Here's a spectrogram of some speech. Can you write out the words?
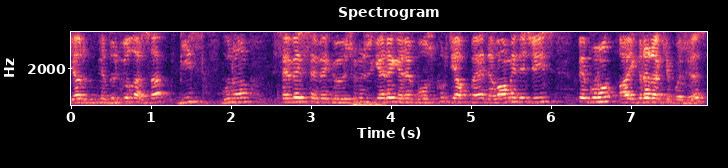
yadırgıyorlarsa biz bunu seve seve göğsümüz gere gere bozkurt yapmaya devam edeceğiz ve bunu aykırarak yapacağız.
